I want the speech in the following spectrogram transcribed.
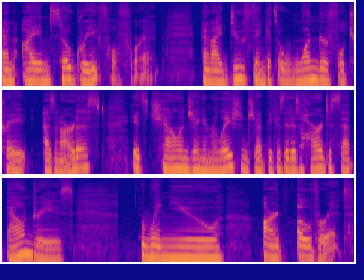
And I am so grateful for it. And I do think it's a wonderful trait as an artist. It's challenging in relationship because it is hard to set boundaries when you aren't over it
